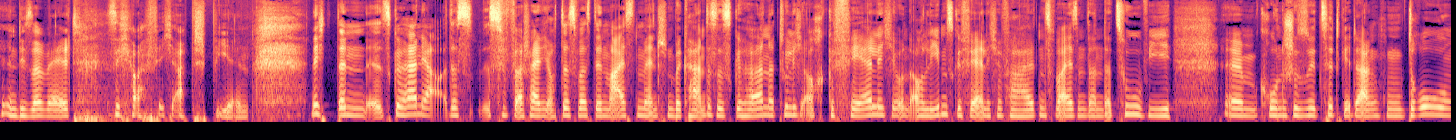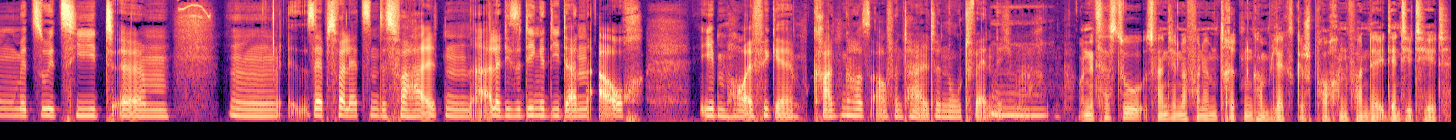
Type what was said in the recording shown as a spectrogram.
in dieser Welt sich häufig abspielen. Nicht, denn es gehören ja, das ist wahrscheinlich auch das, was den meisten Menschen bekannt ist, es gehören natürlich auch gefährliche und auch lebensgefährliche Verhaltensweisen dann dazu, wie ähm, chronische Suizidgedanken, Drohungen mit Suizid, ähm, mh, selbstverletzendes Verhalten, alle diese Dinge, die dann auch eben häufige Krankenhausaufenthalte notwendig mhm. machen. Und jetzt hast du, Svantje, noch von einem dritten Komplex gesprochen, von der Identität.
